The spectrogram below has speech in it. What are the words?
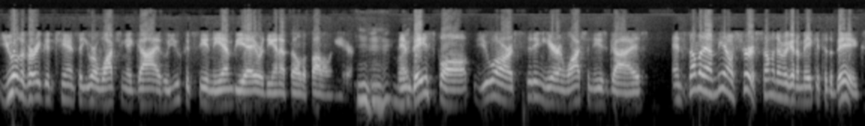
you have a very good chance that you are watching a guy who you could see in the NBA or the NFL the following year. Mm-hmm, mm-hmm. right. In baseball, you are sitting here and watching these guys, and some of them, you know, sure, some of them are going to make it to the bigs,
